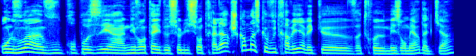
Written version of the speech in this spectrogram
On le voit, hein, vous proposez un éventail de solutions très large. Comment est-ce que vous travaillez avec votre maison mère d'Alkia?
